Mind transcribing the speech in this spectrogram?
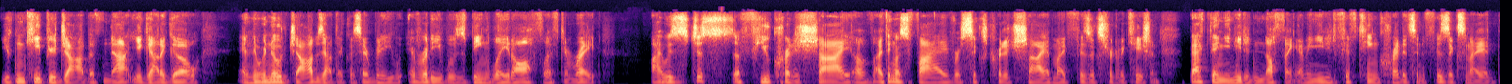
you can keep your job. If not, you got to go. And there were no jobs out there because everybody, everybody was being laid off left and right. I was just a few credits shy of, I think I was five or six credits shy of my physics certification. Back then, you needed nothing. I mean, you needed 15 credits in physics, and I had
